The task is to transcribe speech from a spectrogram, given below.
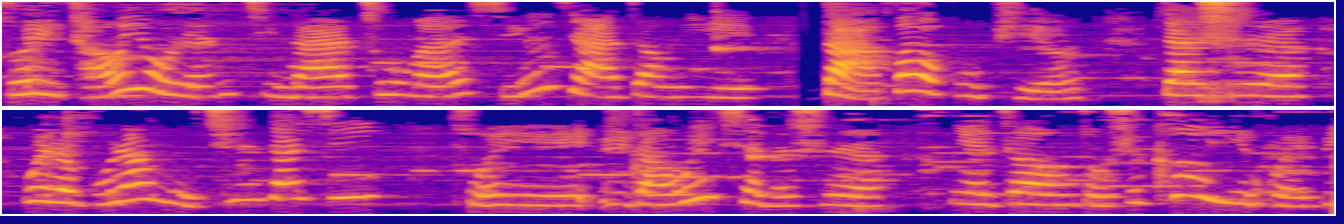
所以常有人请他出门行侠仗义、打抱不平。但是为了不让母亲担心，所以遇到危险的事，聂政总是刻意回避。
